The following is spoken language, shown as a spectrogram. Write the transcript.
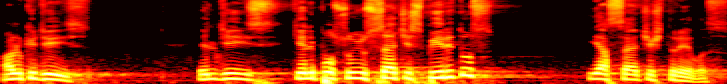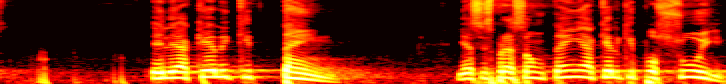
Olha o que diz. Ele diz que ele possui os sete espíritos e as sete estrelas. Ele é aquele que tem. E essa expressão tem é aquele que possui,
